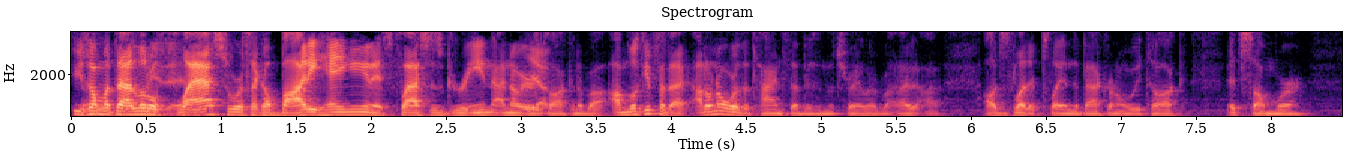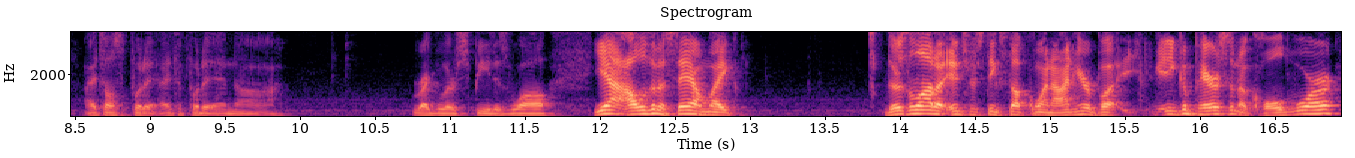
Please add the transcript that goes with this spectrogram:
You so. talking about that little flash where it's like a body hanging and its flash is green? I know what Yeah. you're talking about. I'm looking for that. I don't know where the time step is in the trailer, but I, I, I'll just let it play in the background while we talk. It's somewhere. I had to also put it. I had to put it in uh, regular speed as well. Yeah, I was gonna say I'm like, there's a lot of interesting stuff going on here, but in comparison to Cold War,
